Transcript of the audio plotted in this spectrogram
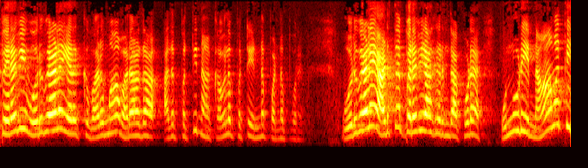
பிறவி ஒருவேளை எனக்கு வருமா வராதா? அதை பற்றி நான் கவலைப்பட்டு என்ன பண்ண போகிறேன் ஒருவேளை அடுத்த பிறவியாக இருந்தா கூட உன்னுடைய நாமத்தை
